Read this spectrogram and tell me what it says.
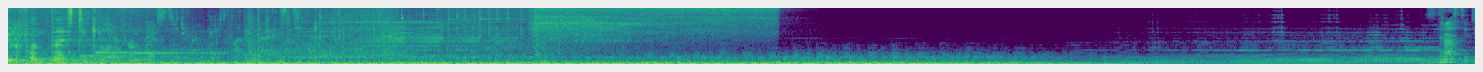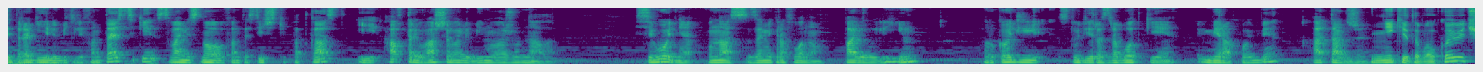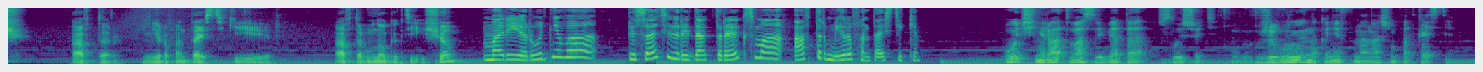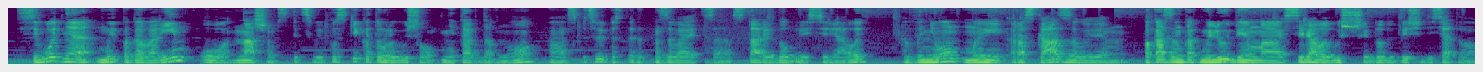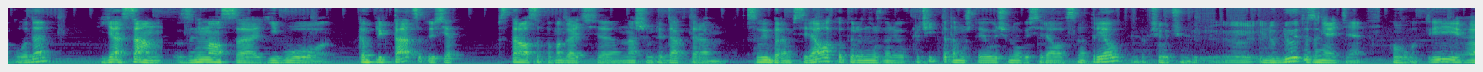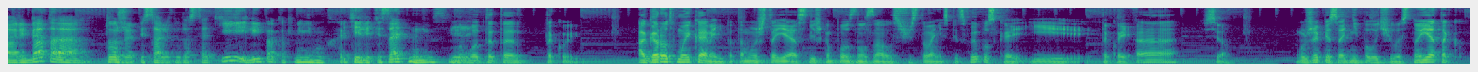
Мир фантастики. Здравствуйте, дорогие любители фантастики! С вами снова фантастический подкаст и авторы вашего любимого журнала. Сегодня у нас за микрофоном Павел Ильин, руководитель студии разработки Мира Хобби, а также Никита Волкович, автор Мира фантастики и автор много где еще. Мария Руднева, писатель, редактор Эксмо, автор Мира фантастики. Очень рад вас, ребята, слышать вживую, наконец-то, на нашем подкасте. Сегодня мы поговорим о нашем спецвыпуске, который вышел не так давно. А, Спецвыпуск этот называется «Старые добрые сериалы». В нем мы рассказываем, показываем, как мы любим а, сериалы, вышедшие до 2010 года. Я сам занимался его комплектацией, то есть я старался помогать э, нашим редакторам с выбором сериалов, которые нужно ли включить, потому что я очень много сериалов смотрел, вообще очень э, люблю это занятие. Вот. И э, ребята тоже писали туда статьи, либо как минимум хотели писать, но не успели. Ну вот это такой огород в мой камень, потому что я слишком поздно узнал о существовании спецвыпуска и такой, а, все, уже писать не получилось. Но я так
